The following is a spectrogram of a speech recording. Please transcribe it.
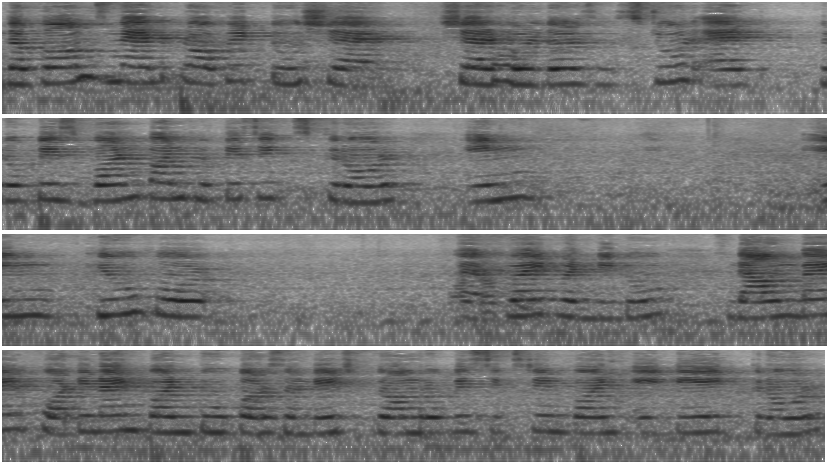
The firm's net profit to share shareholders stood at rupees 1.56 crore in in Q4 FY22 down by 49.2 percentage from rupees 16.88 crore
